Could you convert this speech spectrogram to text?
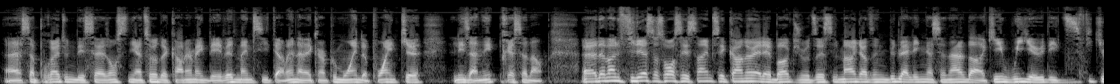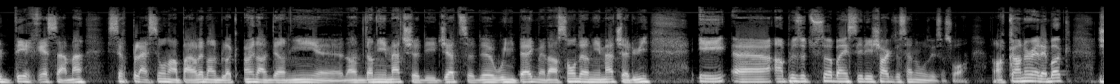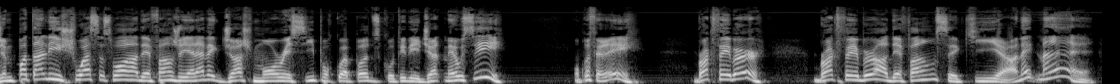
Euh, ça pourrait être une des saisons signatures de Connor McDavid, même s'il termine avec un peu moins de points que les années précédentes. Euh, devant le filet, ce soir, c'est simple, c'est Connor Hellebuck. Je veux dire, c'est le meilleur gardien de but de la Ligue nationale de hockey. Oui, il y a eu des difficultés récemment. Il s'est replacé, on en parlait dans le bloc 1 dans le dernier euh, dans le dernier match des Jets de Winnipeg, mais dans son dernier match à lui. Et en plus de tout ça, ben c'est les Sharks de San Jose ce soir. Alors Connor Hellebuck, j'aime pas tant les choix ce soir en défense. Je vais y aller avec Josh Morrissey, pourquoi pas, du côté des Jets, mais aussi, mon préféré, Brock Faber. Brock Faber en défense qui, euh, honnêtement,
